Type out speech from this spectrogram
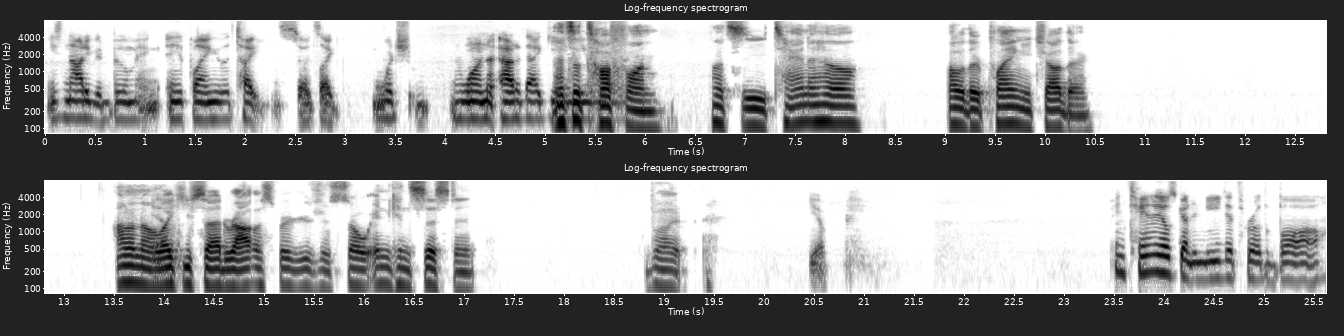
he's not even booming, and he's playing the Titans. So it's like, which one out of that game? That's a tough want? one. Let's see. Tannehill. Oh, they're playing each other. I don't know. Yeah. Like you said, Roethlisberger's just so inconsistent. But And Tannehill's going to need to throw the ball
